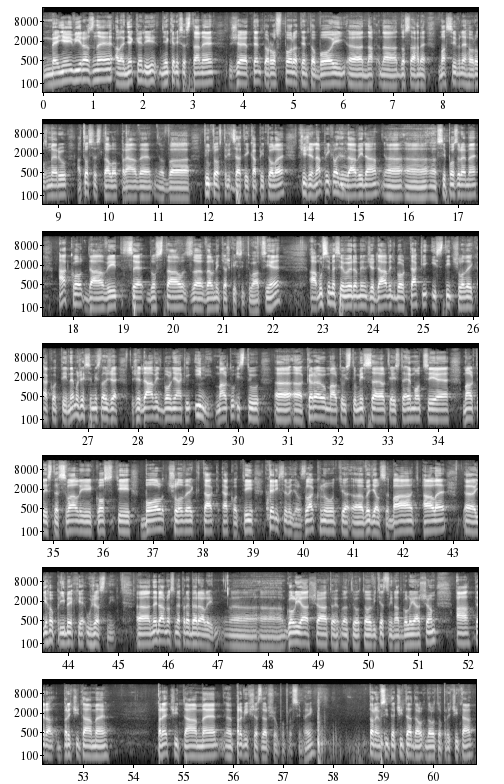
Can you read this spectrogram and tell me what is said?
méně výrazné, ale někdy, někdy se stane, že tento rozpor a tento boj na, na, dosáhne masivného rozmeru a to se stalo právě v tuto v 30. kapitole. Čiže na příkladě Dávida si pozřeme, ako Dávid se dostal z velmi těžké situace a musíme si uvědomit, že Dávid byl taky istý člověk jako ty. Nemůžeš si myslet, že, že Dávid byl nějaký jiný. Mal tu istou uh, krv, mal tu istou mysel, tě isté emocie, mal tu isté svaly, kosti. Bol člověk tak jako ty, který se věděl zlaknout, uh, věděl se bát, ale jeho příběh je úžasný. Nedávno jsme preberali Goliáša, to, to, to vítězství nad Goliášem a teda prečítáme, prečítáme prvých šest veršů, poprosím, hej? To nemusíte čítat, dalo to prečítat.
